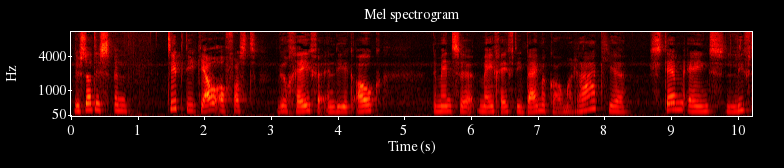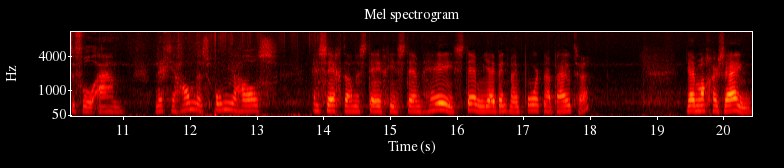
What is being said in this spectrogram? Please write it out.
Dus dat is een tip die ik jou alvast wil geven en die ik ook de mensen meegeef die bij me komen. Raak je stem eens liefdevol aan. Leg je handen om je hals en zeg dan eens tegen je stem: hey, stem, jij bent mijn poort naar buiten. Jij mag er zijn.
